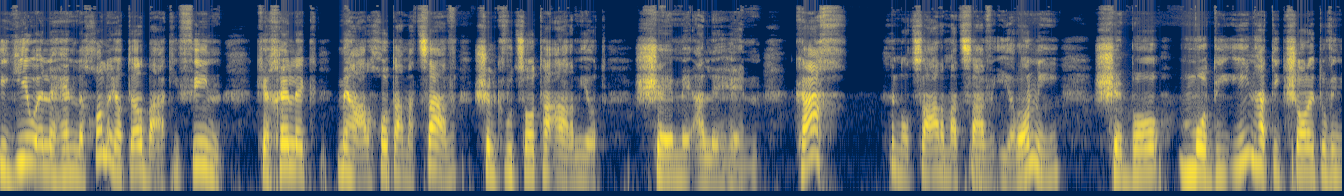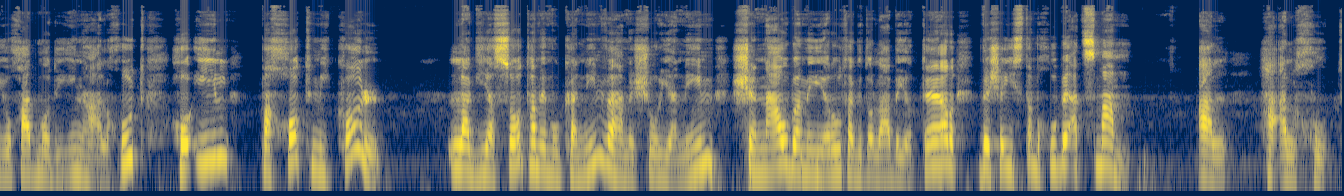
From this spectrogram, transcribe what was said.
הגיעו אליהן לכל היותר בעקיפין כחלק מהערכות המצב של קבוצות הארמיות שמעליהן. כך נוצר מצב אירוני שבו מודיעין התקשורת ובמיוחד מודיעין האלחוט הועיל פחות מכל לגייסות הממוכנים והמשוריינים שנעו במהירות הגדולה ביותר ושהסתמכו בעצמם על האלחוט.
